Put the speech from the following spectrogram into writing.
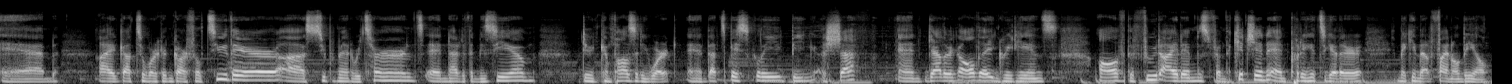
and I got to work in Garfield 2 there, uh, Superman Returns, and Night at the Museum, doing compositing work. And that's basically being a chef and gathering all the ingredients, all of the food items from the kitchen, and putting it together, making that final meal.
